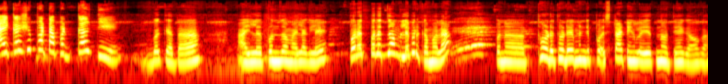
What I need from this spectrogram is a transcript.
आई कशी पटापट करते? बघ की आता आईला पण जमायला लागले. परत परत जमले बरं का मला? पण थोडे थोडे म्हणजे प स्टार्टिंगला येत नव्हते हे का हो का?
